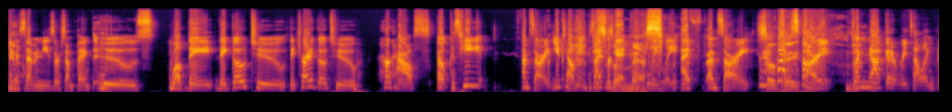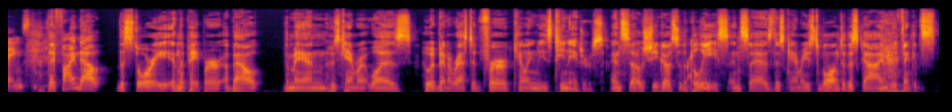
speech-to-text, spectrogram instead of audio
in Yeah. the 70s or something who's well they they go to they try to go to her house. Oh, cuz he I'm sorry. You tell me because I This is a forget completely. I I'm sorry. So I'm sorry. they- I'm not good at retelling things. they find out the story in the paper about the man whose camera it was who had been arrested for killing these teenagers. And so she goes to the Right. police and says, This camera used to belong to this guy and we think it's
